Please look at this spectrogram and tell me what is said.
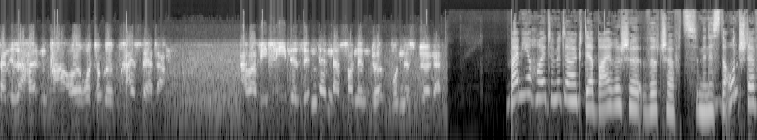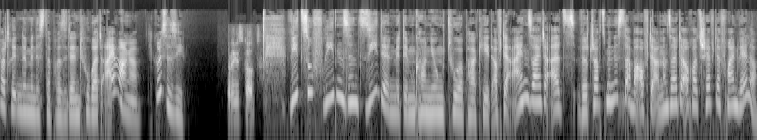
dann ist er halt ein paar Euro preiswerter. Aber wie viele sind denn das von den Bundesbürgern? Bei mir heute Mittag der bayerische Wirtschaftsminister und stellvertretende Ministerpräsident Hubert Aiwanger. Ich grüße Sie. Grüß Gott. Wie zufrieden sind Sie denn mit dem Konjunkturpaket? Auf der einen Seite als Wirtschaftsminister, aber auf der anderen Seite auch als Chef der Freien Wähler.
